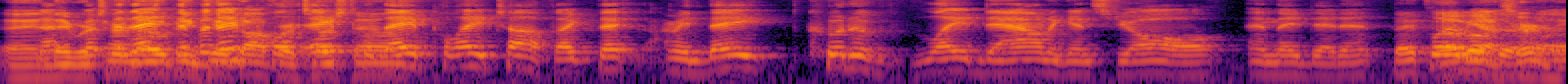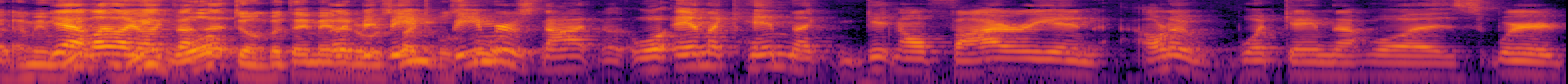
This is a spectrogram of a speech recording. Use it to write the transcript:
and they But- but returned they- the opening but they kickoff for a play- they- touchdown. They play tough. Like they, I mean, they could have laid down against y'all, and they didn't. they played. oh yeah, certainly. head. I mean, Yeah, we, like- like- we like that- whooped them, but they made it a Like, Be- respectable score. Beamer's not well, and like him, like getting all fiery, and I don't know what game that was where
